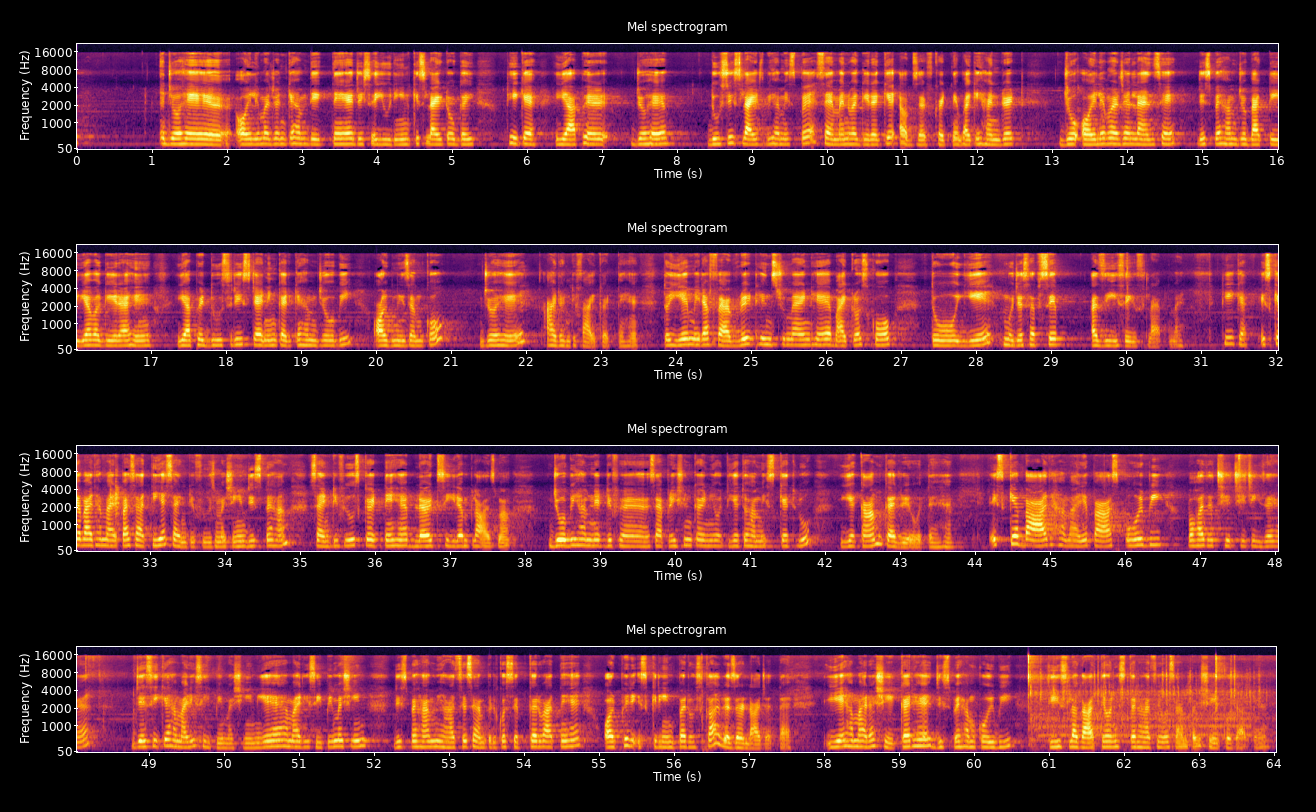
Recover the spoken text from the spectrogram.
जो है ऑयल इमरजन के हम देखते हैं जैसे यूरिन की स्लाइड हो गई, ठीक है? या फिर जो है, दूसरी स्लाइड्स भी हम इस पर सेमन वगैरह के ऑब्ज़र्व करते हैं, बाकी हंड्रेड जो ऑयल इमरजन लेंस है जिस पे हम जो बैक्टीरिया वगैरह हैं, या फिर दूसरी स्टैनिंग करके हम जो भी ऑर्गेनिज़म को जो है आइडेंटिफाई करते हैं। तो ये मेरा फेवरेट इंस्ट्रूमेंट है माइक्रोस्कोप तो ये मुझे सबसे अज़ीज़ है इस लैब में। ठीक है, इसके बाद हमारे पास आती है सेंटिफ्यूज़ मशीन जिस पे हम सेंटिफ्यूज़ करते हैं ब्लड सीरम प्लाज्मा जो भी हमने सेपरेशन करनी होती है तो हम इसके थ्रू ये काम कर रहे होते हैं। इसके बाद हमारे पास और भी बहुत अच्छी अच्छी चीज़ें हैं, जैसी कि हमारी सीपी मशीन ये है हमारी सीपी मशीन जिस पर हम यहाँ से सैंपल को सिप करवाते हैं और फिर स्क्रीन पर उसका रिज़ल्ट आ जाता है। ये हमारा शेकर है, जिस पे हम कोई भी चीज़ लगाते हैं और इस तरह से वो सैंपल शेक हो जाते हैं।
